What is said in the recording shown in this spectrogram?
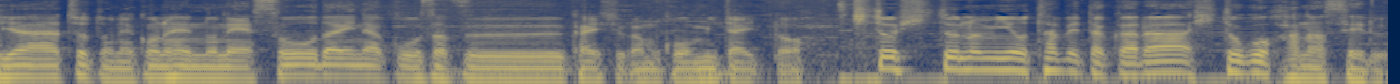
いやー、ちょっとね、この辺のね、壮大な考察回収がもうこう見たいと。人人の実を食べたから人語話せる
